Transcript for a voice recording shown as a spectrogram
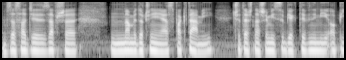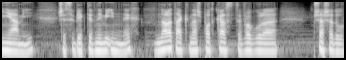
w zasadzie zawsze mamy do czynienia z faktami, czy też naszymi subiektywnymi opiniami, czy subiektywnymi innych. No ale tak, nasz podcast w ogóle przeszedł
